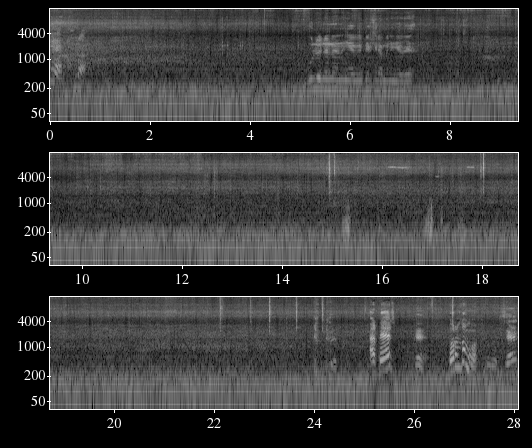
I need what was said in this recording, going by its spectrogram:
Yürü. Bekir Emin'in evi. Alper. He. Yoruldun mu? Sen?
